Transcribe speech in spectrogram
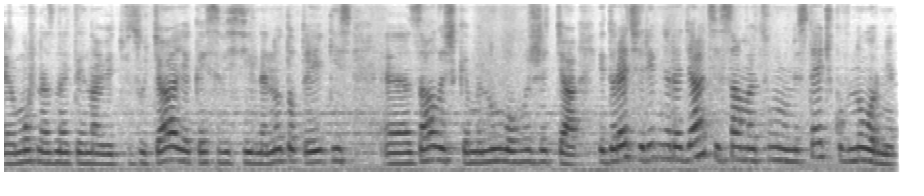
е, можна знайти навіть взуття, якесь весільне, ну тобто якісь е, залишки минулого життя. І до речі, рівні радіації саме в цьому містечку в нормі.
